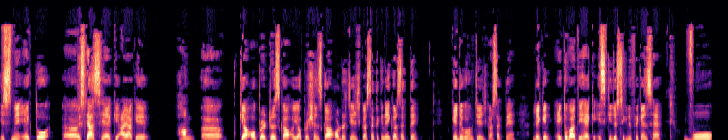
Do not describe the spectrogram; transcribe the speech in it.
اس میں ایک تو اس لحاظ سے ہے کہ آیا کہ ہم کیا آپریٹرز کا اور آپریشن کا آرڈر چینج کر سکتے کہ نہیں کر سکتے کئی جگہ ہم چینج کر سکتے ہیں لیکن ایک تو بات یہ ہے کہ اس کی جو سگنیفیکینس ہے وہ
